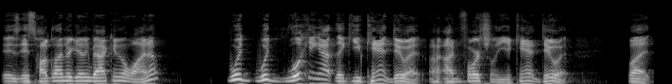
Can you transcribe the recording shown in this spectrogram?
Is is Höglander getting back into the lineup? Would would looking at like you can't do it. Unfortunately, you can't do it. But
